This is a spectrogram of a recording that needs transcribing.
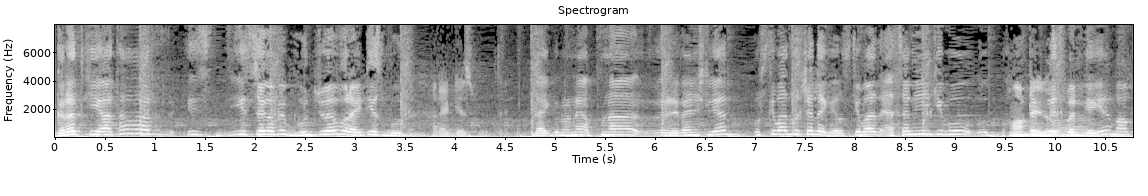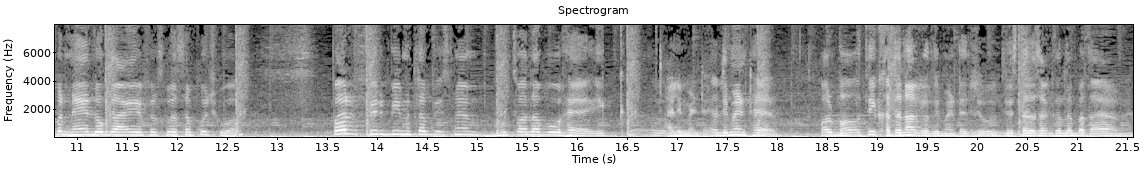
गलत किया था और इस इस जगह पे भूत जो है वो राइटियस भूत है। राइटियस बोलते हैं। लाइक उन्होंने अपना रिवेंज लिया उसके बाद वो चले गए। उसके बाद ऐसा नहीं है कि वो पे हॉन्टेड प्लेस बन गई है वहाँ पर नए लोग आए फिर उसके बाद सब कुछ हुआ। पर फिर भी मतलब इसमें भूत वाला वो है एक Element है। एलिमेंट है और बहुत ही खतरनाक एलिमेंट है जो जिस तरह से अंकल ने बताया हमें।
